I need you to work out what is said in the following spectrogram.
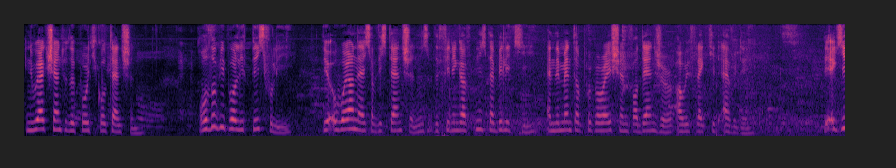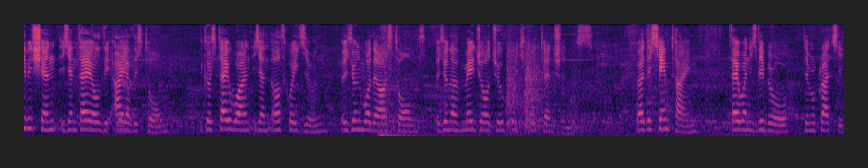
in reaction to the political tension. Although people live peacefully, the awareness of these tensions, the feeling of instability, and the mental preparation for danger are reflected every day. The exhibition is entitled The Eye of the Storm because Taiwan is an earthquake zone, a zone where there are storms, a zone of major geopolitical tensions. But at the same time, Taiwan is liberal, democratic,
